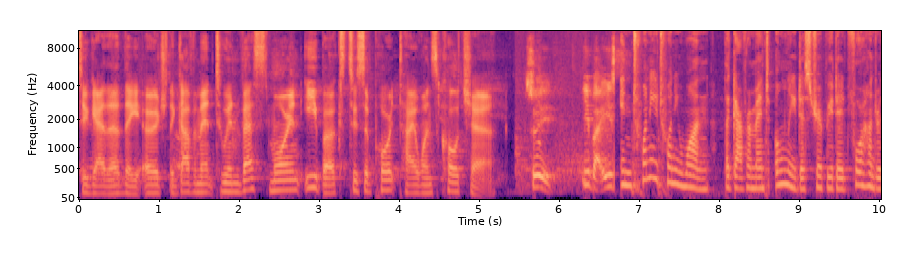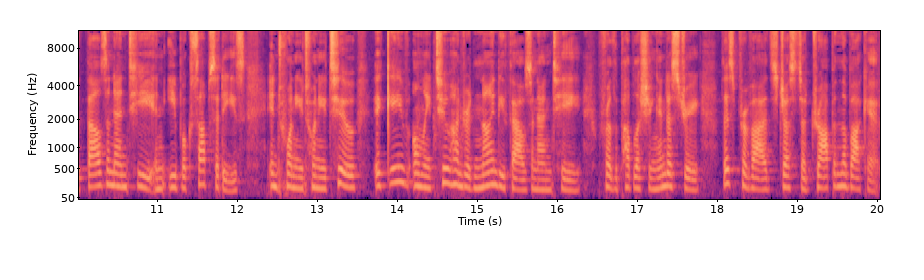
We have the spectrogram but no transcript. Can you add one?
Together, they urge the government to invest more in ebooks to support Taiwan's culture. In 2021, the government only distributed 400,000 NT in ebook subsidies. In 2022, it gave only 290,000 NT. For the publishing industry, this provides just a drop in the bucket.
